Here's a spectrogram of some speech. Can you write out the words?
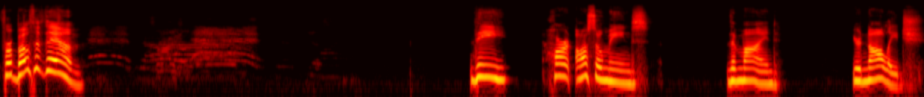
For both of them. The heart also means the mind, your knowledge,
